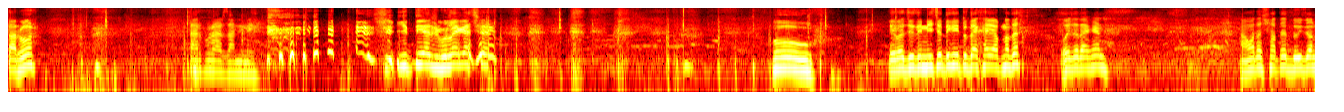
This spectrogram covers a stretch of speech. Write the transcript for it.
তারপর? তারপর আর জানি না। ইতিহাস ভুলে গেছে। ও এবার যদি নিচের দিকে একটু দেখাই আপনাদের। ওই যে দেখেন আমাদের সাথে দুইজন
